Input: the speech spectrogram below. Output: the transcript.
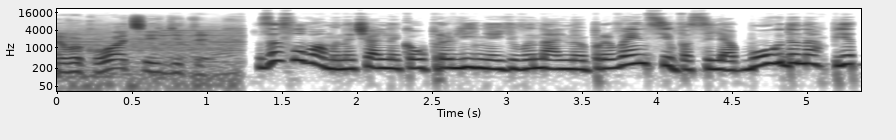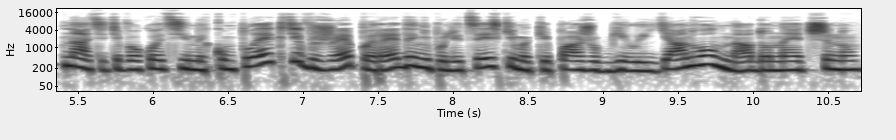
евакуації дітей. За словами начальника управління ювенальної превенції Василя Богдана, 15 евакуаційних комплектів вже передані поліцейським екіпажу Білий Янгол на Донеччину.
